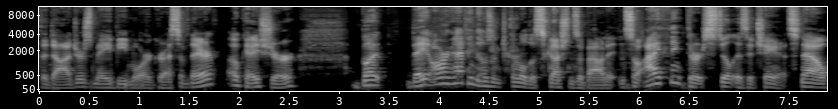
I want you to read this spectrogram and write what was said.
the Dodgers may be more aggressive there. Okay, sure. But they are having those internal discussions about it. And so I think there still is a chance. Now,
